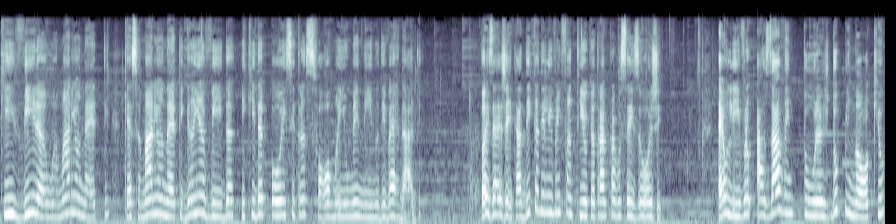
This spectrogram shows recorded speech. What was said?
que vira uma marionete, que essa marionete ganha vida e que depois se transforma em um menino de verdade. Pois é, gente, a dica de livro infantil que eu trago para vocês hoje é o livro As Aventuras do Pinóquio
